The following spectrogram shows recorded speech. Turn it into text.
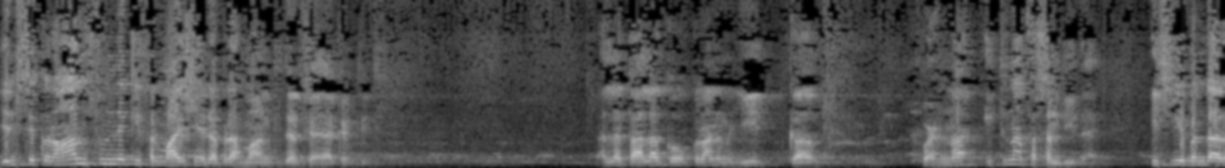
جن سے قرآن سننے کی فرمائشیں رب رحمان کی طرف سے آیا کرتی تھی اللہ تعالیٰ کو قرآن مجید کا پڑھنا اتنا پسندیدہ ہے۔ اس لیے بندہ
